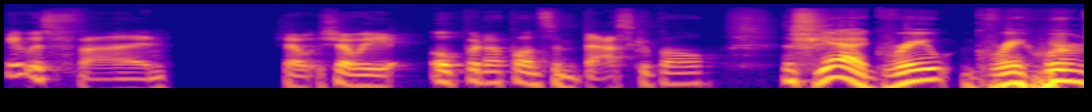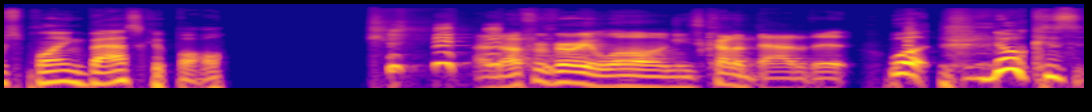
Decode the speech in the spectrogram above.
It was fine. Shall shall we open up on some basketball? yeah, Gray Grey Worm's playing basketball. Uh, not for very long. He's kind of bad at it. Well, no, because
